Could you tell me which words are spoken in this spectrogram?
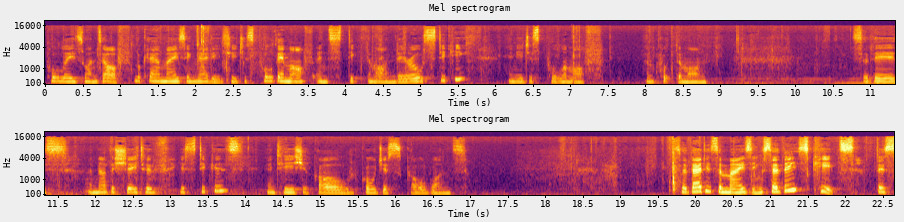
pull these ones off. Look how amazing that is. You just pull them off and stick them on. They're all sticky and you just pull them off and put them on. So there's another sheet of your stickers and here's your gold, gorgeous gold ones. So that is amazing. So these kits, there's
